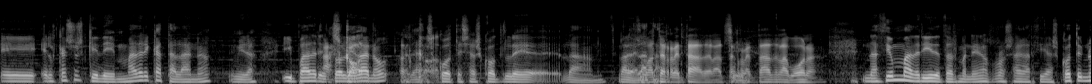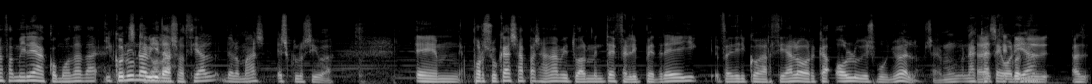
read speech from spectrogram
Eh, el caso es que de madre catalana, mira, y padre Ascot, toledano, Ascot. Ascot, es Ascot le- la, la de la lata. terreta, de la Sí. terreta de la bona. Nació en Madrid, de todas maneras, Rosa García Ascot, en una familia acomodada y con una no vida da. social de lo más exclusiva. Em, por su casa pasaban habitualmente Felipe Drey, Federico García Lorca o Luis Buñuel. O sea, en una ¿Sabes que categoría. cuando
